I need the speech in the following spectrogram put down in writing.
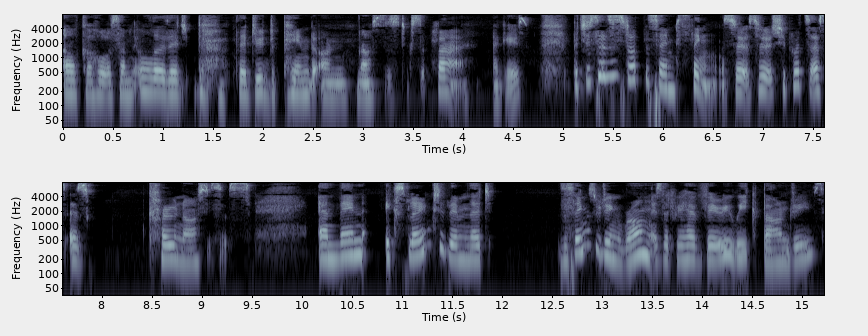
alcohol or something, although they, they do depend on narcissistic supply, I guess. But she says it's not the same thing. So, so she puts us as co narcissists. And then explain to them that the things we're doing wrong is that we have very weak boundaries.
